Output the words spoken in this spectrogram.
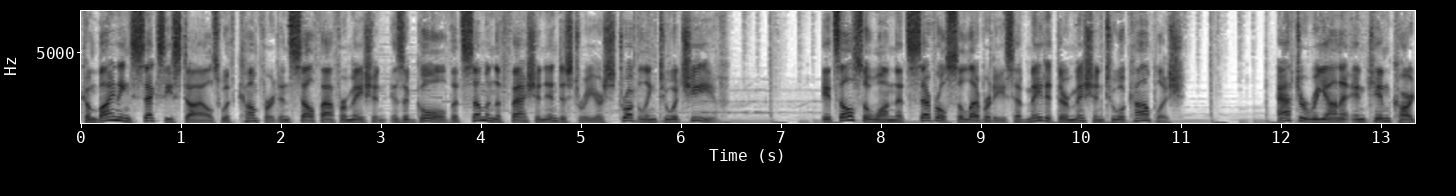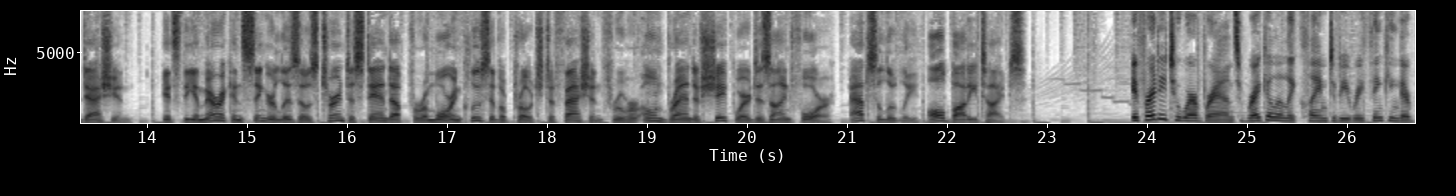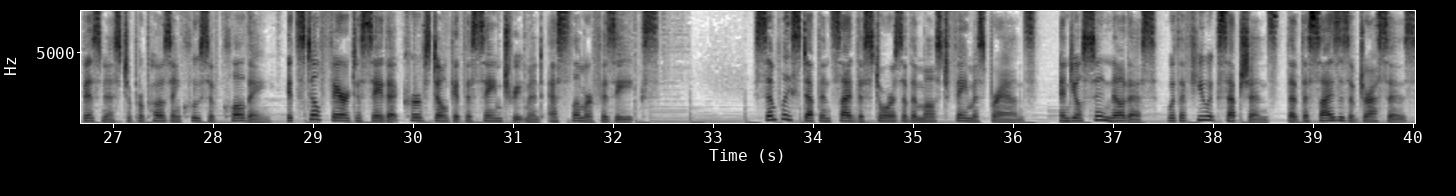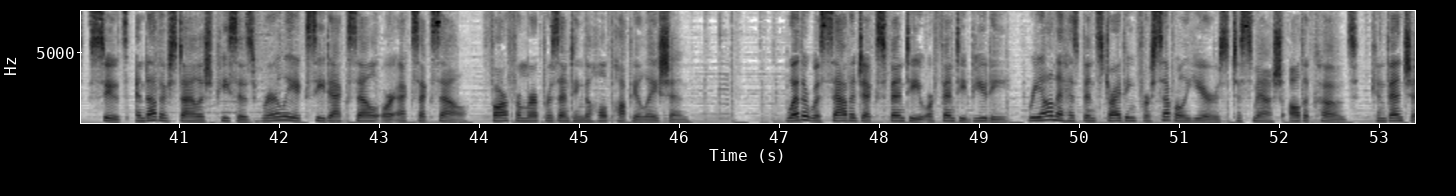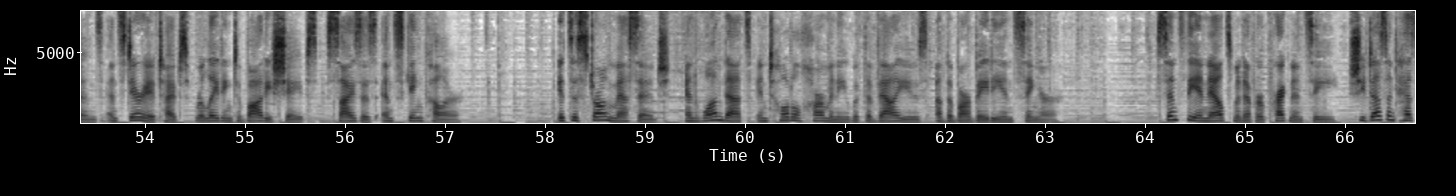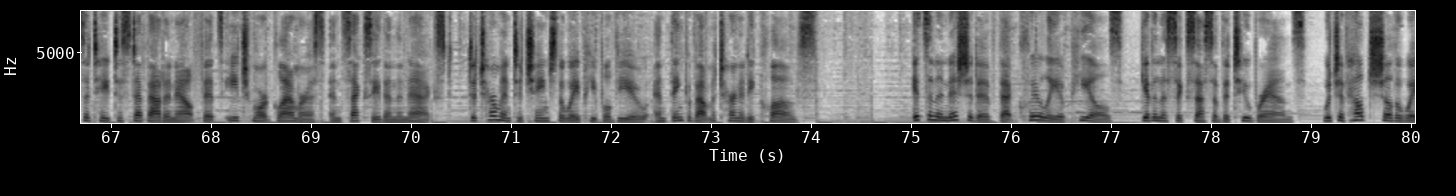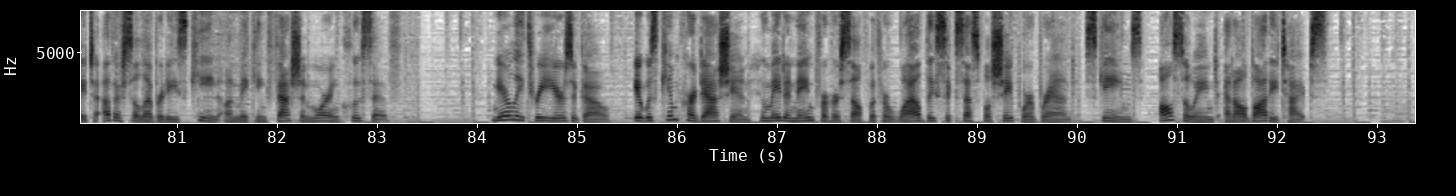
Combining sexy styles with comfort and self affirmation is a goal that some in the fashion industry are struggling to achieve. It's also one that several celebrities have made it their mission to accomplish. After Rihanna and Kim Kardashian, it's the American singer Lizzo's turn to stand up for a more inclusive approach to fashion through her own brand of shapewear designed for, absolutely, all body types. If ready to wear brands regularly claim to be rethinking their business to propose inclusive clothing, it's still fair to say that curves don't get the same treatment as slimmer physiques. Simply step inside the stores of the most famous brands, and you'll soon notice, with a few exceptions, that the sizes of dresses, suits, and other stylish pieces rarely exceed XL or XXL, far from representing the whole population. Whether with Savage X Fenty or Fenty Beauty, Rihanna has been striving for several years to smash all the codes, conventions, and stereotypes relating to body shapes, sizes, and skin color. It's a strong message, and one that's in total harmony with the values of the Barbadian singer. Since the announcement of her pregnancy, she doesn't hesitate to step out in outfits each more glamorous and sexy than the next, determined to change the way people view and think about maternity clothes. It's an initiative that clearly appeals, given the success of the two brands, which have helped show the way to other celebrities keen on making fashion more inclusive. Nearly three years ago, it was Kim Kardashian who made a name for herself with her wildly successful shapewear brand, Skims, also aimed at all body types.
